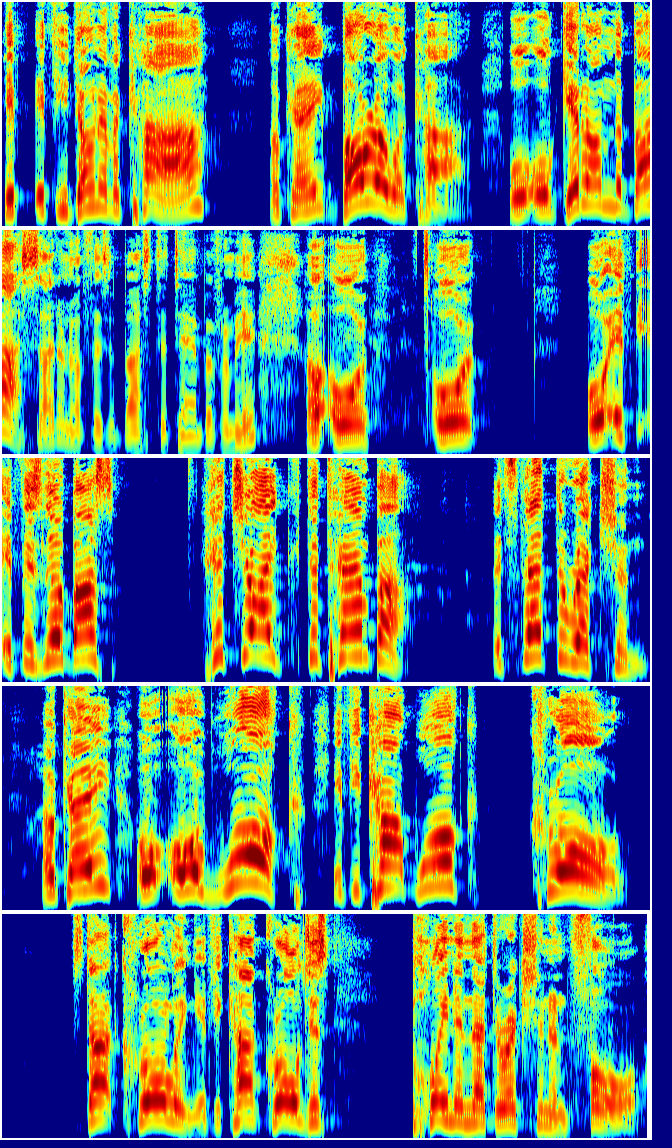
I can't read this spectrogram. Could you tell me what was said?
If, if you don't have a car, okay, borrow a car or, or get on the bus. I don't know if there's a bus to Tampa from here. Or, or, or, or if, if there's no bus, hitchhike to Tampa. It's that direction, okay? Or, or walk. If you can't walk, crawl. Start crawling. If you can't crawl, just point in that direction and fall.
